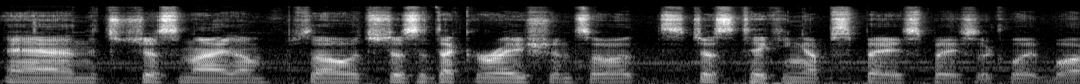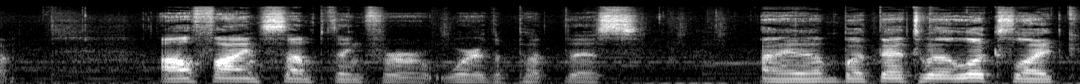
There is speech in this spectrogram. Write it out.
and it's just an item, so it's just a decoration, so it's just taking up space, basically, but I'll find something for where to put this item, but that's what it looks like.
